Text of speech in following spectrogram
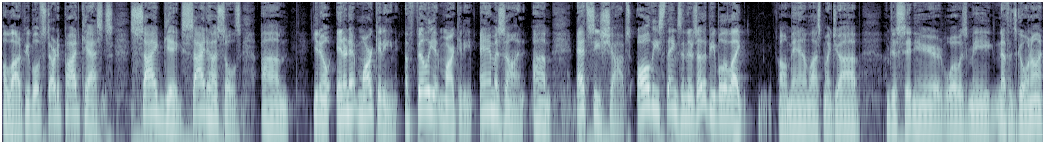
A lot of people have started podcasts, side gigs, side hustles, um, you know, internet marketing, affiliate marketing, Amazon, um, Etsy shops, all these things. And there's other people that are like, oh man, I lost my job. I'm just sitting here. Woe is me. Nothing's going on.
